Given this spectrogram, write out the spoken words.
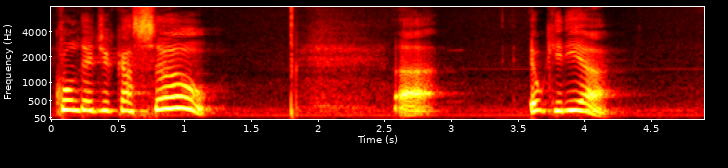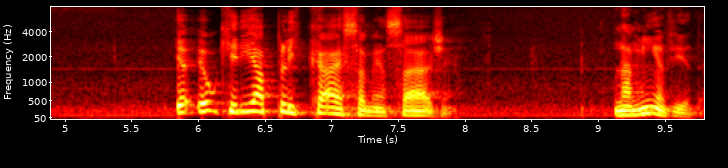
com dedicação. Ah, eu queria eu queria aplicar essa mensagem na minha vida,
